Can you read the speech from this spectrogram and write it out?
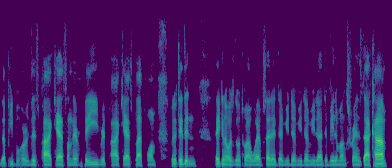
the people who heard this podcast on their favorite podcast platform. But if they didn't, they can always go to our website at www.debateamongstfriends.com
